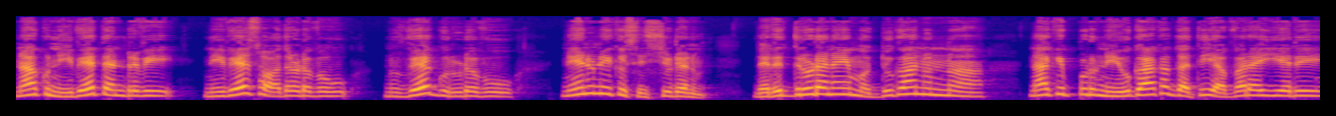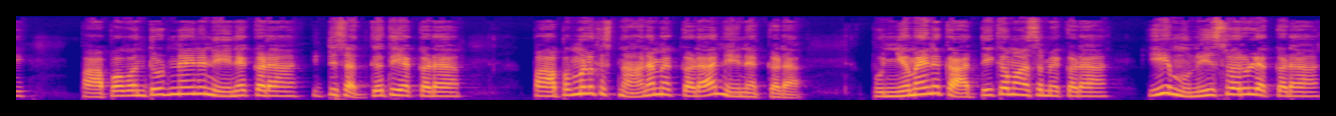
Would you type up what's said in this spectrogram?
నాకు నీవే తండ్రివి నీవే సోదరుడవు నువ్వే గురుడవు నేను నీకు శిష్యుడను. దరిద్రుడనే మొద్దుగానున్న నాకిప్పుడు నీవుగాక గతి ఎవ్వరయ్యేది? పాపవంతుడినైన నేనెక్కడా? ఇట్టి సద్గతి ఎక్కడా? పాపములకు స్నానమెక్కడా? నేనెక్కడా? పుణ్యమైన కార్తీక మాసమెక్కడా? ఈ మునీశ్వరులెక్కడా?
